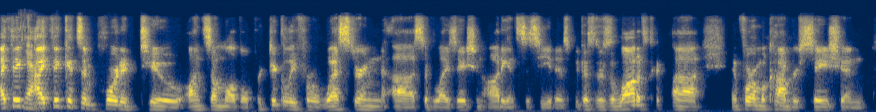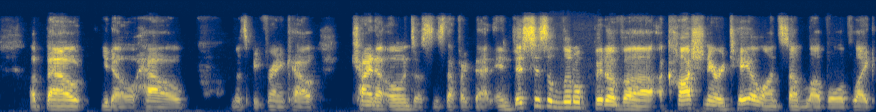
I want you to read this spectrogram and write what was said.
I think Yeah. I think it's important too, on some level, particularly for a Western uh, civilization audience to see this, because there's a lot of uh, informal conversation about you know how, let's be frank, how China owns us and stuff like that. And this is a little bit of a, a cautionary tale on some level of like,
